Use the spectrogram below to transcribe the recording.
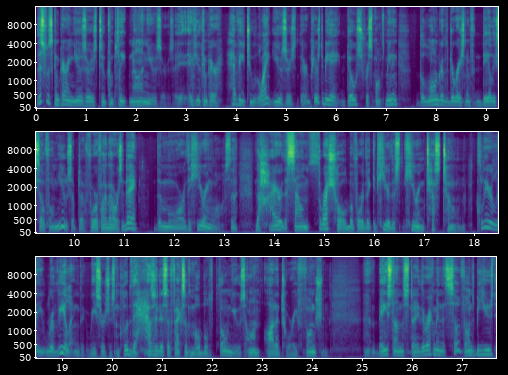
this was comparing users to complete non-users. If you compare heavy to light users, there appears to be a dose response, meaning the longer the duration of daily cell phone use, up to 4 or 5 hours a day, the more the hearing loss, the, the higher the sound threshold before they could hear this hearing test tone, clearly revealing, the researchers concluded, the hazardous effects of mobile phone use on auditory function. Uh, based on the study, they recommend that cell phones be used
